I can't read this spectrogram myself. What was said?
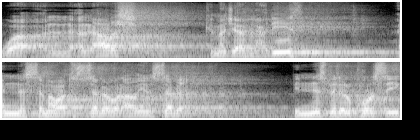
والعرش كما جاء في الحديث أن السماوات السبع والأرضين السبع بالنسبة للكرسي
